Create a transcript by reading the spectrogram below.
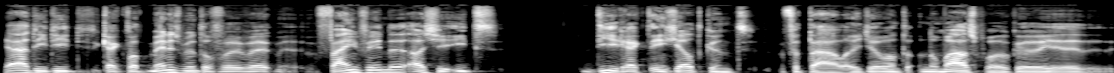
Ja, die, die, kijk, wat management of we fijn vinden als je iets direct in geld kunt vertalen. Weet je? Want normaal gesproken, eh,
